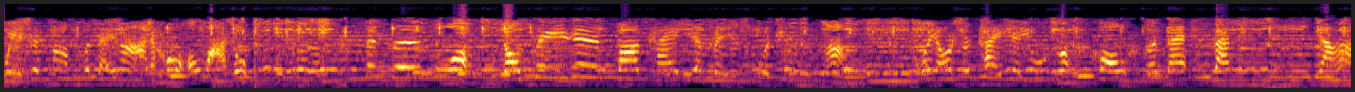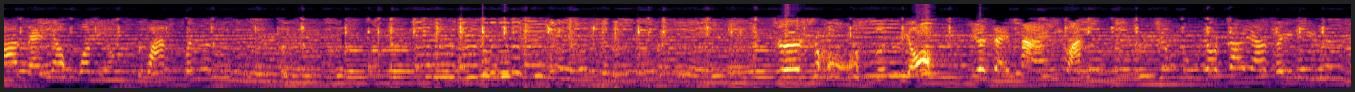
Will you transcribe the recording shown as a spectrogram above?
为什么不在那里好好把守？恁怎么要贼人？把太爷背出城啊！我要是太爷有个好喝歹，咱们齐家再也活命万不能。这时候孙彪也在埋怨，惊动了张燕飞的云飞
